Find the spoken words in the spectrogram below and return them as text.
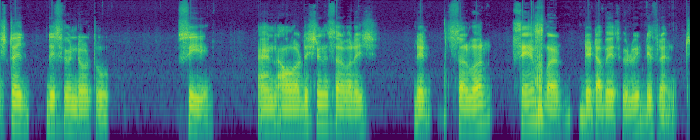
stretch this window to see and our destination server is server. Same but database will be different.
